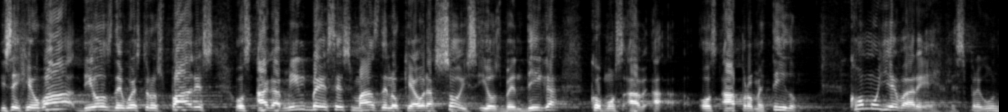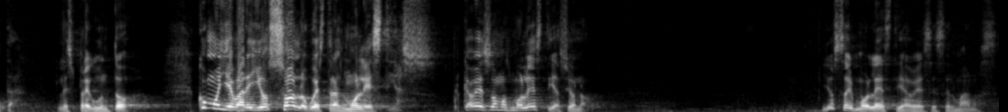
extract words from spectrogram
Dice Jehová, Dios de vuestros padres, os haga mil veces más de lo que ahora sois y os bendiga como os ha, prometido. ¿Cómo llevaré? Les pregunta, les preguntó. ¿Cómo llevaré yo solo vuestras molestias? Porque a veces somos molestias, ¿sí o no? Yo soy molestia a veces, hermanos.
